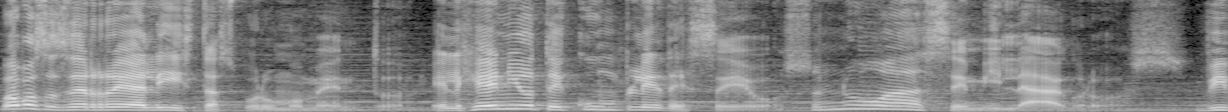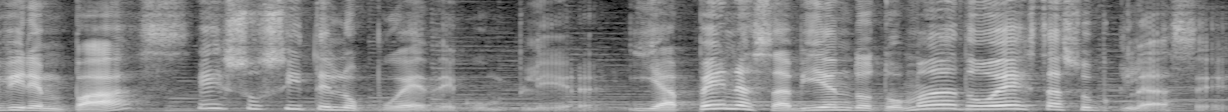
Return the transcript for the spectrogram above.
Vamos a ser realistas por un momento. El genio te cumple deseos, no hace milagros. Vivir en paz, eso sí te lo puede cumplir. Y apenas habiendo tomado esta subclase,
